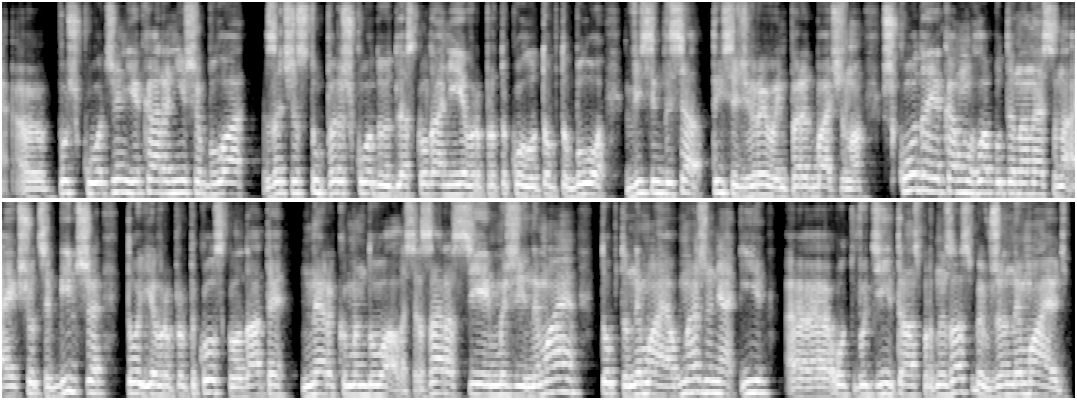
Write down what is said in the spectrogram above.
Е, Пошкоджень, яка раніше була зачасту перешкодою для складання європротоколу, тобто було 80 тисяч гривень передбачено шкода, яка могла бути нанесена. А якщо це більше, то європротокол складати не рекомендувалося. Зараз цієї межі немає, тобто немає обмеження, і е, от водії транспортних засобів вже не мають.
